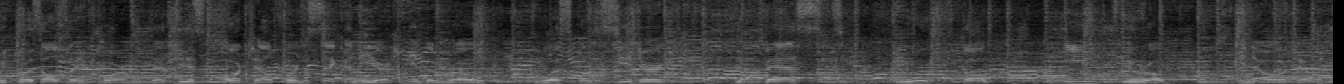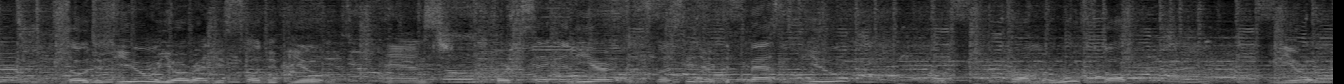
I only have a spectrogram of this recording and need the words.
It was also informed that this hotel for the second year in the row was considered the best rooftop in Europe in a hotel. So the view, you already saw the view and for the second year it's considered the best view of, from a rooftop in Europe.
